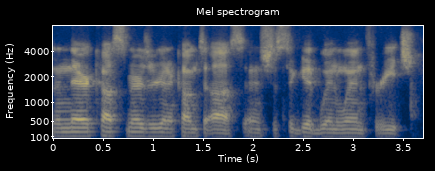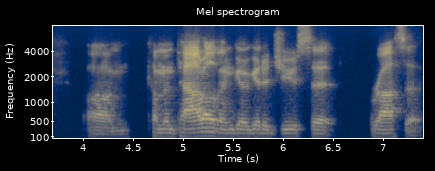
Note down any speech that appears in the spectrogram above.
then their customers are going to come to us, and it's just a good win-win for each. Um, come and paddle, then go get a juice at Rasa.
